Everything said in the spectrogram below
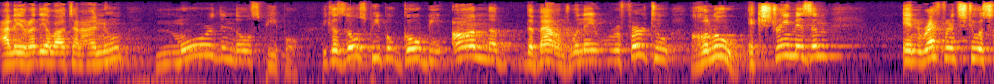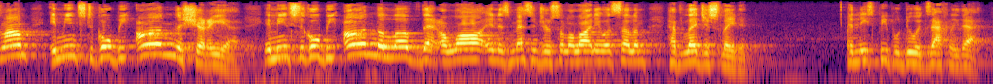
Ali radiallahu ta'ala anhu, more than those people. Because those people go beyond the, the bounds. When they refer to ghulu, extremism, in reference to Islam, it means to go beyond the Sharia. It means to go beyond the love that Allah and His Messenger وسلم, have legislated. And these people do exactly that.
